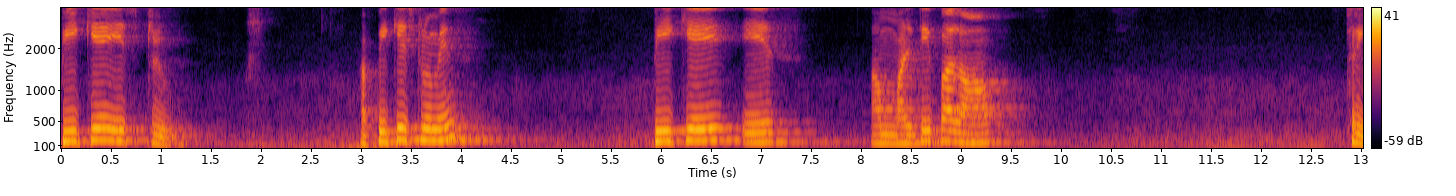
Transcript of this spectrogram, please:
pk is true a pk is true means pk is a multiple of 3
